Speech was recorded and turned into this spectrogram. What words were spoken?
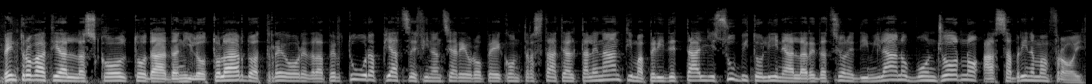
Bentrovati all'ascolto da Danilo Ottolardo a tre ore dall'apertura, piazze finanziarie europee contrastate altalenanti, ma per i dettagli subito linea alla redazione di Milano. Buongiorno a Sabrina Manfroi.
